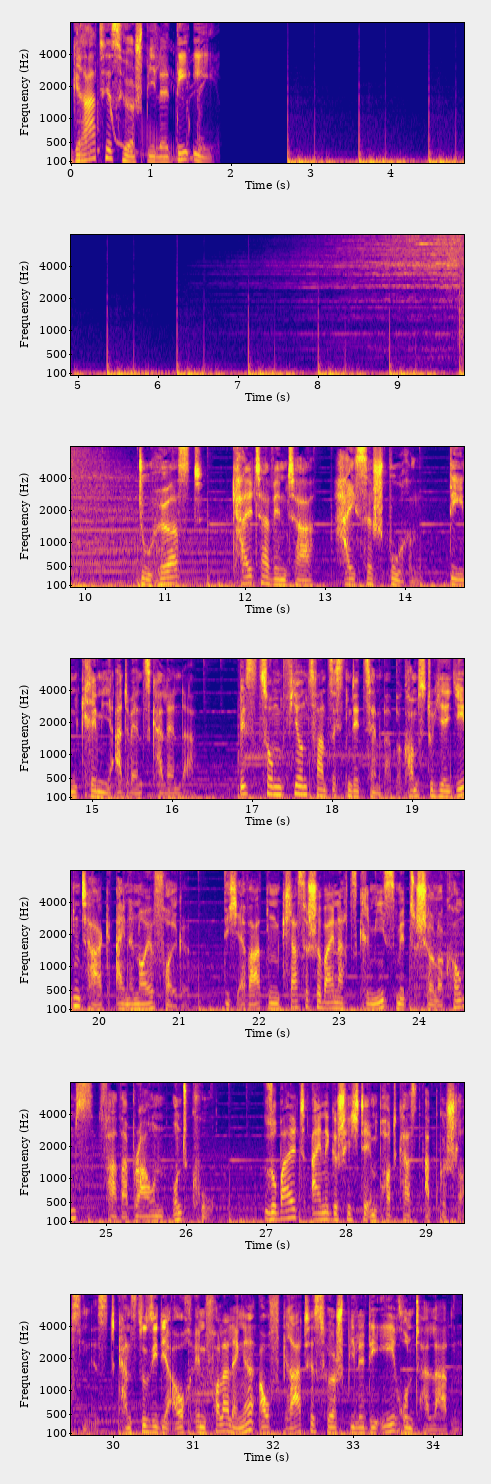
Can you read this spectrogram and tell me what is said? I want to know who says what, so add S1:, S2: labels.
S1: Gratishörspiele.de Du hörst Kalter Winter, heiße Spuren, den Krimi-Adventskalender. Bis zum 24. Dezember bekommst du hier jeden Tag eine neue Folge. Dich erwarten klassische Weihnachtskrimis mit Sherlock Holmes, Father Brown und Co. Sobald eine Geschichte im Podcast abgeschlossen ist, kannst du sie dir auch in voller Länge auf gratishörspiele.de runterladen.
